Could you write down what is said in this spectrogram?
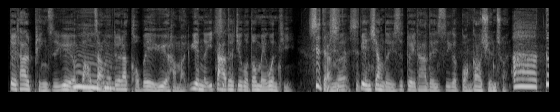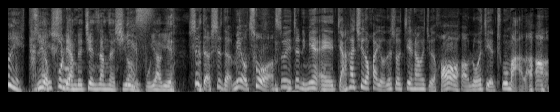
对它的品质越有保障嘛，对它口碑也越好嘛。验了一大堆，结果都没问题，是的，是的，是。变相的也是对它的是一个广告宣传啊。对，只有不良的建商才希望你不要验。是的，是的，没有错。所以这里面哎讲下去的话，有的时候建商会觉得好好好，罗姐出马了哈。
